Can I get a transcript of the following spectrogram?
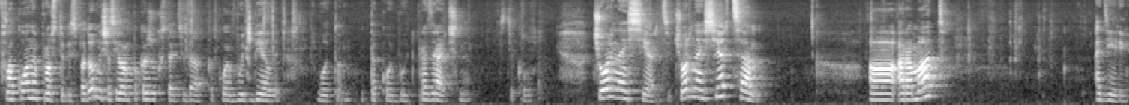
флаконы просто бесподобные. Сейчас я вам покажу, кстати, да, какой будет белый. Вот он, вот такой будет, прозрачное стекло. Черное сердце. Черное сердце а, аромат о дереве.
